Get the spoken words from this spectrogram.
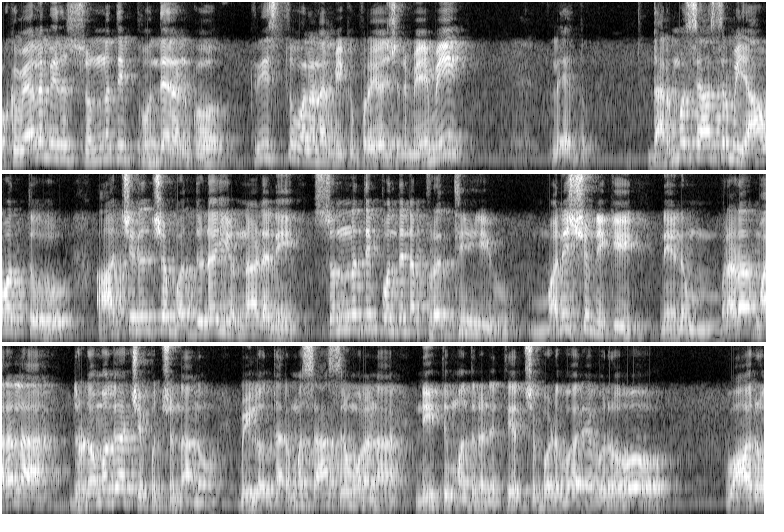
ఒకవేళ మీరు సున్నతి పొందారనుకో క్రీస్తు వలన మీకు ప్రయోజనమేమీ లేదు. ధర్మశాస్త్రం యావత్తు ఆచరించబద్ధుడై ఉన్నాడని సున్నతి పొందిన ప్రతి మనుష్యునికి నేను మరల మరల దృఢముగా చెప్పుచున్నాను. మీలో ధర్మశాస్త్రం వలన నీతిమంతులని తీర్చబడి వారెవరో వారు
